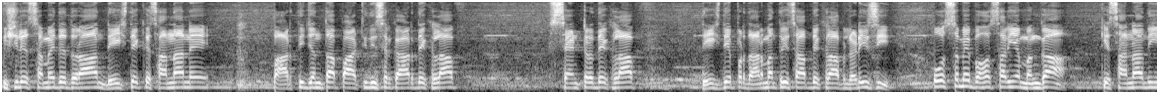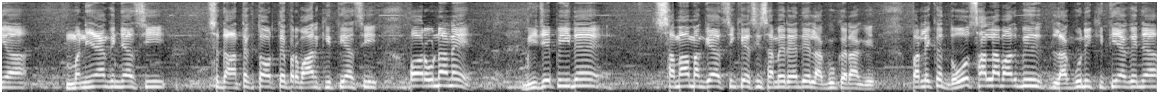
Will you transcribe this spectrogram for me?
ਪਿਛਲੇ ਸਮੇਂ ਦੇ ਦੌਰਾਨ ਦੇਸ਼ ਦੇ ਕਿਸਾਨਾਂ ਨੇ ਭਾਰਤੀ ਜਨਤਾ ਪਾਰਟੀ ਦੀ ਸਰਕਾਰ ਦੇ ਖਿਲਾਫ, ਸੈਂਟਰ ਦੇ ਖਿਲਾਫ, ਦੇਸ਼ ਦੇ ਪ੍ਰਧਾਨ ਮੰਤਰੀ ਸਾਹਿਬ ਦੇ ਖਿਲਾਫ ਲੜੀ ਸੀ। ਉਸ ਸਮੇਂ ਬਹੁਤ ਸਾਰੀਆਂ ਮੰਗਾਂ ਕਿਸਾਨਾਂ ਦੀਆਂ ਮੰਨੀਆਂ ਗਈਆਂ ਸੀ, ਸਿਧਾਂਤਕ ਤੌਰ ਤੇ ਪ੍ਰਵਾਨ ਕੀਤੀਆਂ ਸੀ ਔਰ ਉਹਨਾਂ ਨੇ ਬੀਜੇਪੀ ਨੇ ਸਮਾਂ ਮੰਗਿਆ ਸੀ ਕਿ ਅਸੀਂ ਸਮੇਂ ਰਹਿੰਦੇ ਲਾਗੂ ਕਰਾਂਗੇ। ਪਰ ਲੇਕਿਨ 2 ਸਾਲਾਂ ਬਾਅਦ ਵੀ ਲਾਗੂ ਨਹੀਂ ਕੀਤੀਆਂ ਗਈਆਂ,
